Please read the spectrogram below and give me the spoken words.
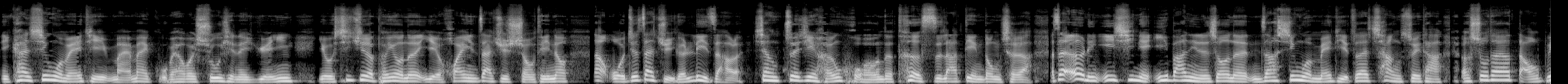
你看新闻媒体买卖股票会输钱的原因，有兴趣的朋友呢也欢迎再去收听哦。那我就再举一个例子好了，像最近很火红的特斯拉电动车啊，在二零一七年、一八年的时候呢，你知道新闻媒体都在唱衰它，而说它要倒闭。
